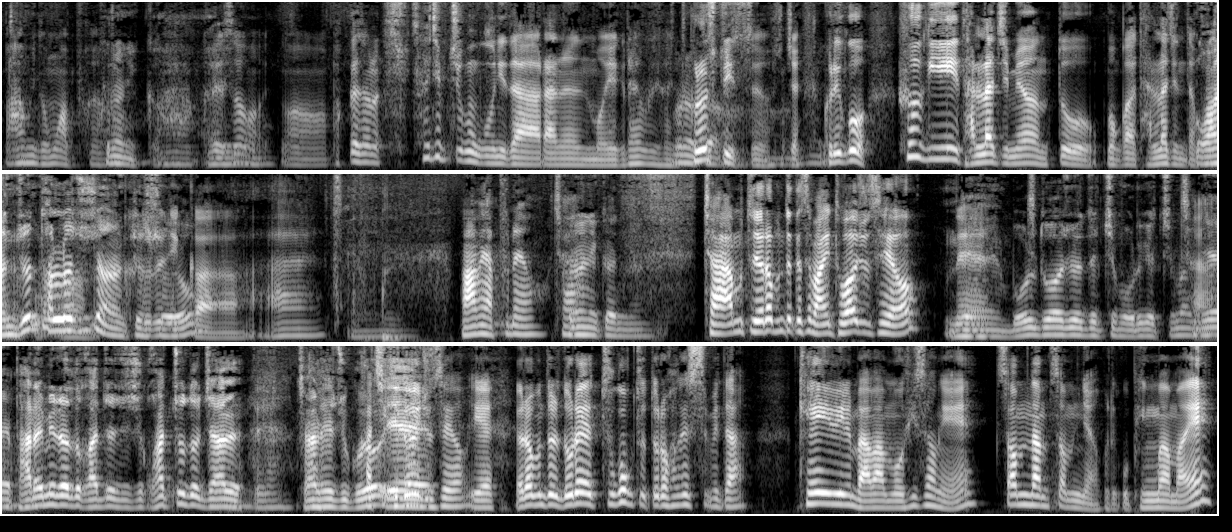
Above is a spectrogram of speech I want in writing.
마음이 너무 아파요. 그러니까. 아, 그래서 어, 밖에서는 새 집 주는구나라는 뭐 얘기를 해보세요. 그러니까. 그럴 수도 있어요, 진짜. 그리고 흙이 달라지면 또 뭔가 달라진다고. 완전. 달라지지 않겠어요? 그러니까 아, 참. 마음이 아프네요. 자, 그러니까요. 자 아무튼 여러분들께서 많이 도와주세요. 네. 네. 뭘 도와줘야 될지 모르겠지만 자. 예, 바람이라도 가져주시고 화초도 잘잘 해주고요. 같이 예. 기도해 주세요. 예, 여러분들 노래 두 곡 듣도록 하겠습니다. K-윌 마마무 휘성의 썸남 썸녀 그리고 빅마마의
